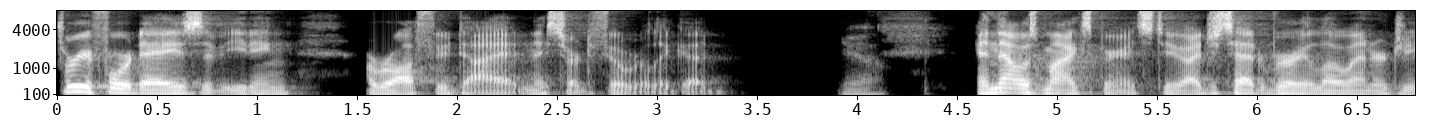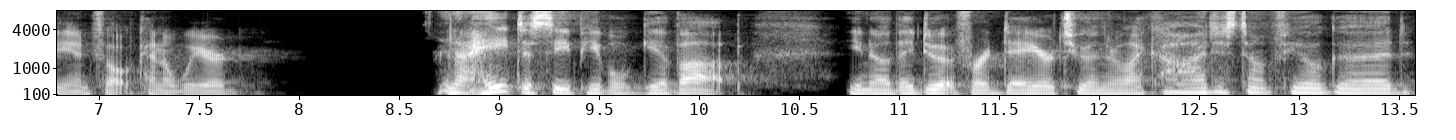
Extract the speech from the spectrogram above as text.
three or four days of eating a raw food diet and they start to feel really good. Yeah. and that was my experience too. I just had very low energy and felt kind of weird. And i hate to see people give up. You know they do it for a day or two and they're like oh i just don't feel good.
